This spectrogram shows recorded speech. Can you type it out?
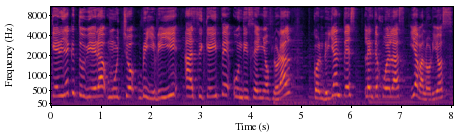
quería que tuviera mucho brilli brilli, así que hice un diseño floral con brillantes, lentejuelas y abalorios.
